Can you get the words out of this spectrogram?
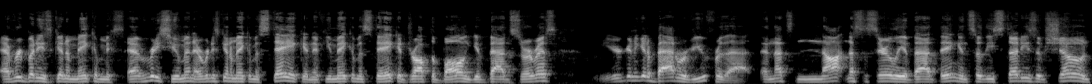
everybody's going to make a mis- everybody's human, everybody's going to make a mistake and if you make a mistake and drop the ball and give bad service, you're going to get a bad review for that. And that's not necessarily a bad thing. And so these studies have shown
